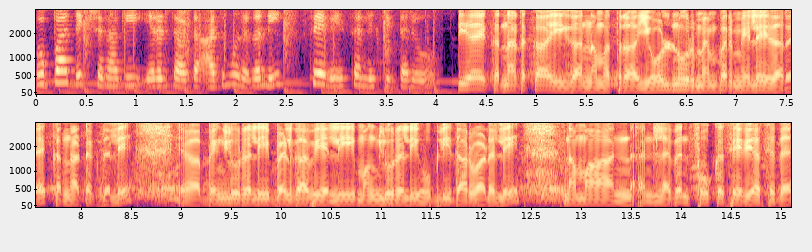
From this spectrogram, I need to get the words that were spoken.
ಉಪಾಧ್ಯಕ್ಷರಾಗಿ ಎರಡ್ ಸಾವಿರದ ಹದಿಮೂರರಲ್ಲಿ ಸೇವೆ ಸಲ್ಲಿಸಿದ್ದರು. ಕರ್ನಾಟಕ ಈಗ ನಮ್ಮ ಹತ್ರ ಏಳ್ನೂರು ಮೆಂಬರ್ ಮೇಲೆ ಇದ್ದಾರೆ ಕರ್ನಾಟಕದಲ್ಲಿ. ಬೆಂಗಳೂರಲ್ಲಿ, ಬೆಳಗಾವಿಯಲ್ಲಿ, ಮಂಗಳೂರಲ್ಲಿ, ಹುಬ್ಳಿ, ಧಾರವಾಡಲ್ಲಿ. ನಮ್ಮ ಲೆವೆನ್ ಫೋಕಸ್ ಏರಿಯಾಸ್ ಇದೆ.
